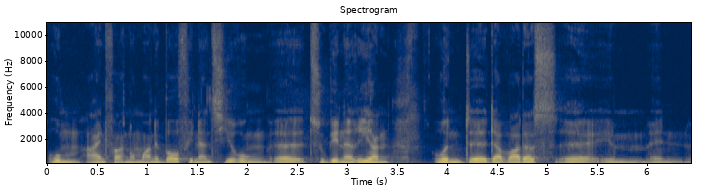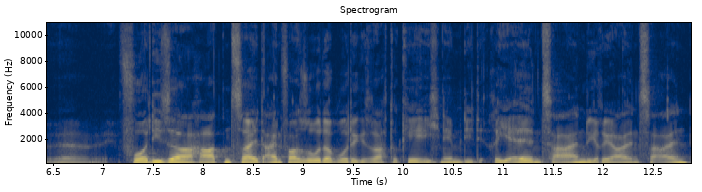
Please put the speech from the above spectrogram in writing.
um einfach nochmal eine Baufinanzierung äh, zu generieren. Und äh, da war das äh, im, in, äh, vor dieser harten Zeit einfach so, da wurde gesagt, okay, ich nehme die reellen Zahlen, die realen Zahlen.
